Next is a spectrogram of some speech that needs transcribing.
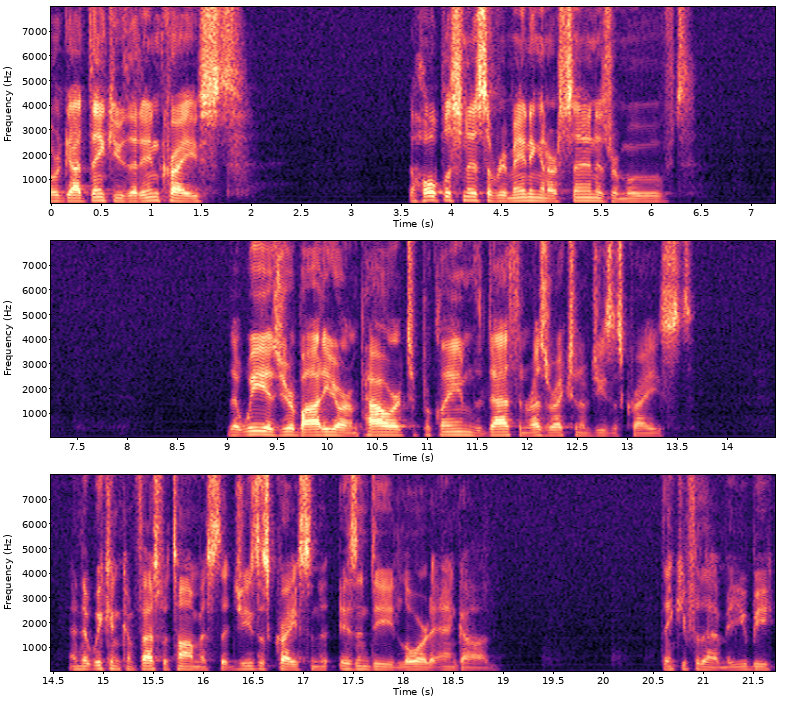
Lord God, thank you that in Christ, the hopelessness of remaining in our sin is removed. That we, as your body, are empowered to proclaim the death and resurrection of Jesus Christ. And that we can confess with Thomas that Jesus Christ is indeed Lord and God. Thank you for that. May you be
